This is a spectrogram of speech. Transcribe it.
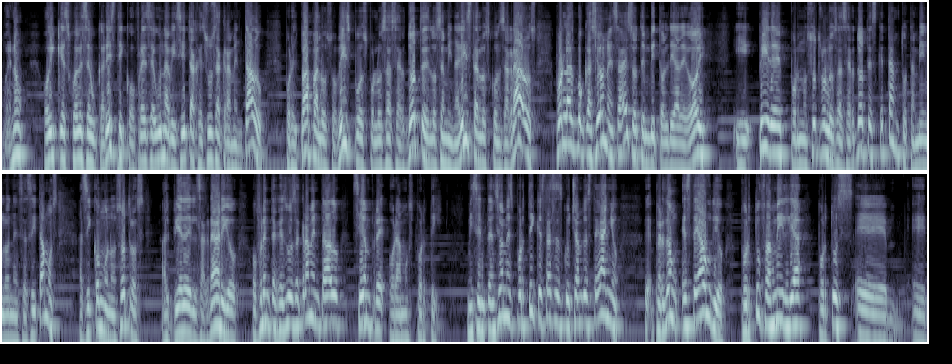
Bueno, hoy que es jueves eucarístico, ofrece una visita a Jesús sacramentado por el Papa, los obispos, por los sacerdotes, los seminaristas, los consagrados, por las vocaciones. A eso te invito el día de hoy y pide por nosotros los sacerdotes que tanto también lo necesitamos, así como nosotros al pie del sagrario o frente a Jesús sacramentado siempre oramos por ti. Mis intenciones por ti que estás escuchando este año, eh, perdón, este audio, por tu familia, por tus eh, eh,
